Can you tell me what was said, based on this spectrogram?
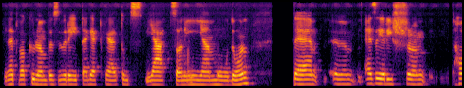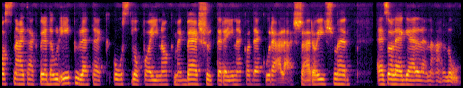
illetve a különböző rétegekkel tudsz játszani ilyen módon. De ezért is használták például épületek oszlopainak, meg belső tereinek a dekorálására is, mert ez a legellenállóbb.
